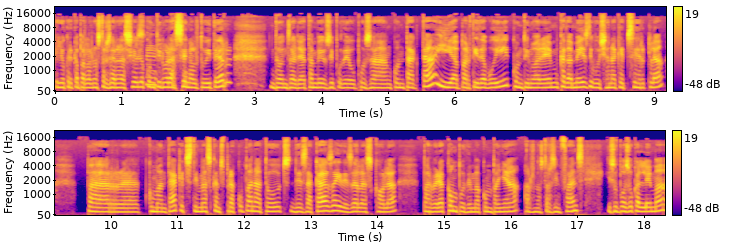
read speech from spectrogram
que jo crec que per la nostra generació allò sí. continuarà sent el Twitter, doncs allà també us hi podeu posar en contacte i a partir d'avui continuarem cada mes dibuixant aquest cercle per eh, comentar aquests temes que ens preocupen a tots des de casa i des de l'escola per veure com podem acompanyar els nostres infants i suposo que el lema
